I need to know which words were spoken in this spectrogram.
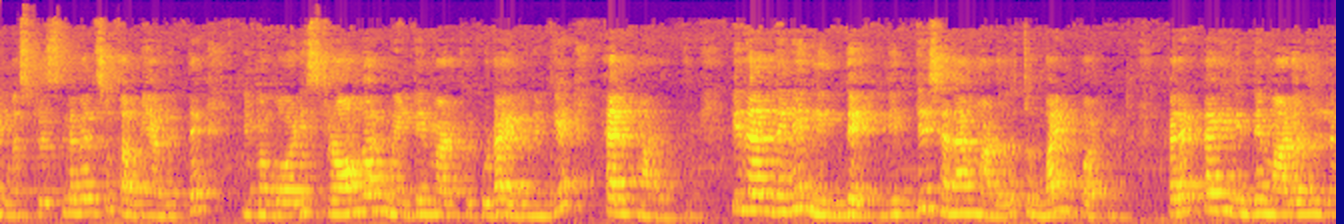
ನಿಮ್ಮ ಸ್ಟ್ರೆಸ್ ಲೆವೆಲ್ಸು ಕಮ್ಮಿ ಆಗುತ್ತೆ. ನಿಮ್ಮ ಬಾಡಿ ಸ್ಟ್ರಾಂಗ್ ಆಗಿ ಮೇಂಟೈನ್ ಮಾಡೋಕ್ಕೆ ಕೂಡ ಇದು ನಿಮಗೆ ಹೆಲ್ಪ್ ಮಾಡುತ್ತೆ. ಇದಲ್ಲದೆ ನಿದ್ದೆ. ನಿದ್ದೆ ಚೆನ್ನಾಗಿ ಮಾಡೋದು ತುಂಬಾ ಇಂಪಾರ್ಟೆಂಟ್ ಕರೆಕ್ಟಾಗಿ ನಿದ್ದೆ ಮಾಡೋದ್ರಿಂದ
